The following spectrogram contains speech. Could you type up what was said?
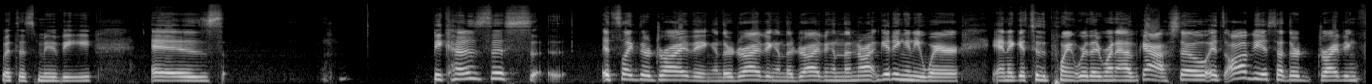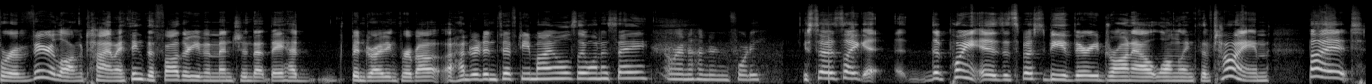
with this movie is because this it's like they're driving and they're driving and they're driving and they're not getting anywhere and it gets to the point where they run out of gas. So it's obvious that they're driving for a very long time. I think the father even mentioned that they had been driving for about 150 miles, I want to say. Around 140. So it's like uh, the point is it's supposed to be a very drawn out long length of time, but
